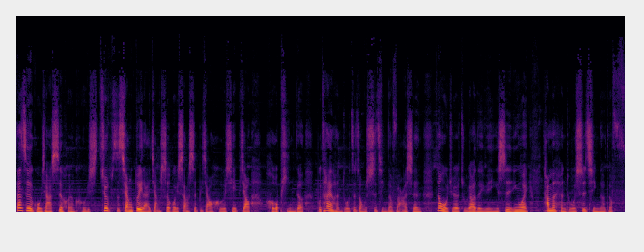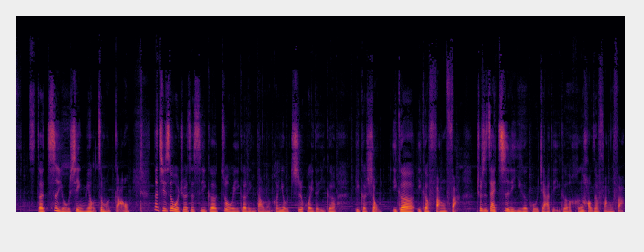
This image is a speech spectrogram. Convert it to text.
但这个国家是很和谐，就是相对来讲社会上是比较和谐、比较和平的，不太很多这种事情的发生。但我觉得主要的原因是因为他们很多事情呢的的自由性没有这么高。那其实我觉得这是一个作为一个领导人很有智慧的一个一个手一个一个方法，就是在治理一个国家的一个很好的方法。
